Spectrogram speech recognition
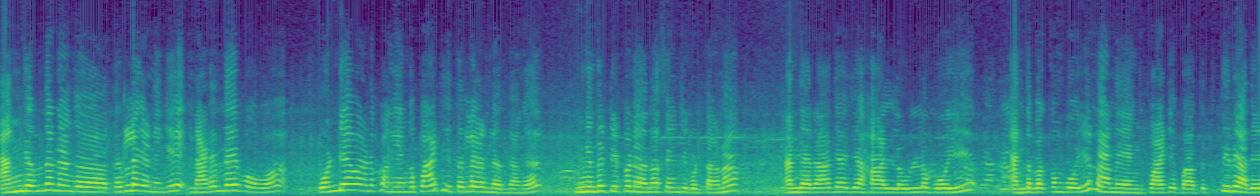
அங்கேருந்து நாங்கள் திருலகண்ணிக்கு நடந்தே போவோம். ஒண்டியாவே அனுப்பாங்க எங்கள் பாட்டி திருலகண்ணில் இருக்காங்க இங்கேருந்து டிஃபன் எதனா செஞ்சு கொடுத்தாங்கன்னா அந்த ராஜாஜா ஹாலில் உள்ளே போய் அந்த பக்கம் போய் நான் எங்கள் பாட்டியை பார்த்துட்டு திரும்பி அதே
